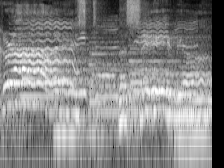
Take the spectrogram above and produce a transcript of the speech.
Christ the Savior.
